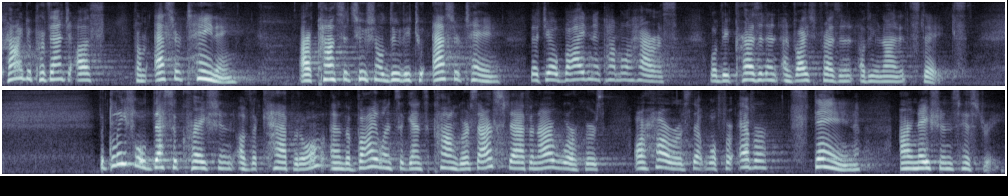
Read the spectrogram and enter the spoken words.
trying to prevent us from ascertaining our constitutional duty to ascertain that Joe Biden and Kamala Harris will be President and Vice President of the United States. The gleeful desecration of the Capitol and the violence against Congress, our staff, and our workers are horrors that will forever stain our nation's history.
